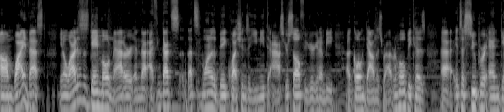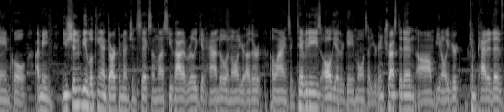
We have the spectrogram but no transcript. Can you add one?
Um, why invest? You know, why does this game mode matter? And that I think that's that's one of the big questions that you need to ask yourself if you're gonna be uh, going down this rabbit hole because uh, it's a super end game goal. I mean, you shouldn't be looking at Dark Dimension 6 unless you've had a really good handle in all your other alliance activities, all the other game modes that you're interested in. Um, you know, if you're competitive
